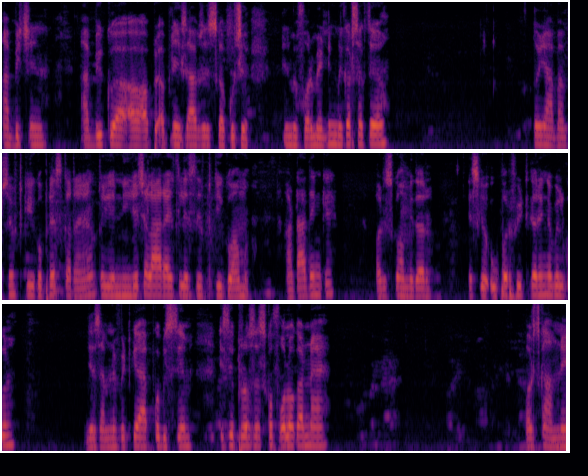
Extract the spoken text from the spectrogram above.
आप भी आप भी अपने हिसाब से इसका कुछ इसमें फॉर्मेटिंग भी कर सकते हो। तो यहाँ पर हम स्विफ्ट की को प्रेस कर रहे हैं तो ये नीचे चला रहा है, इसलिए स्विफ्ट की को हम हटा देंगे और इसको हम इधर, इसके ऊपर फिट करेंगे बिल्कुल। जैसे हमने फिट किया, आपको भी सेम इसी प्रोसेस को फॉलो करना है। और इसका हमने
